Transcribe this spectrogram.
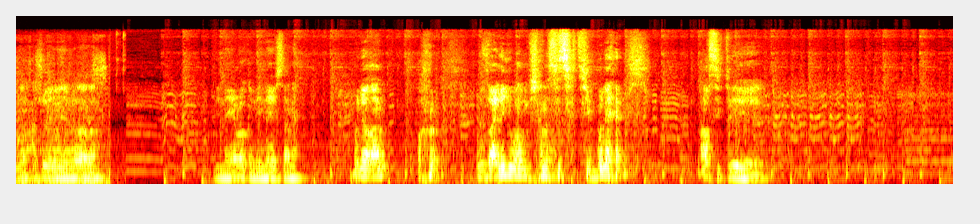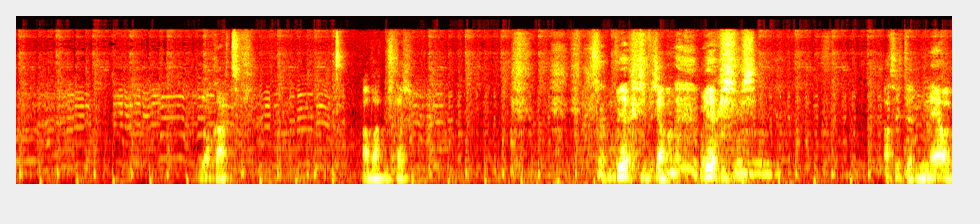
Bir dakika şöyle bir alalım. Dinleye bakın dinle efsane. Bu ne lan? Uzaylı gibi olmuş anasını satayım. Bu ne? Asiktir. Yok artık. Abartmışlar. Bu yakışmış ama. Bu yakışmış. Asiktir. Neye bak.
